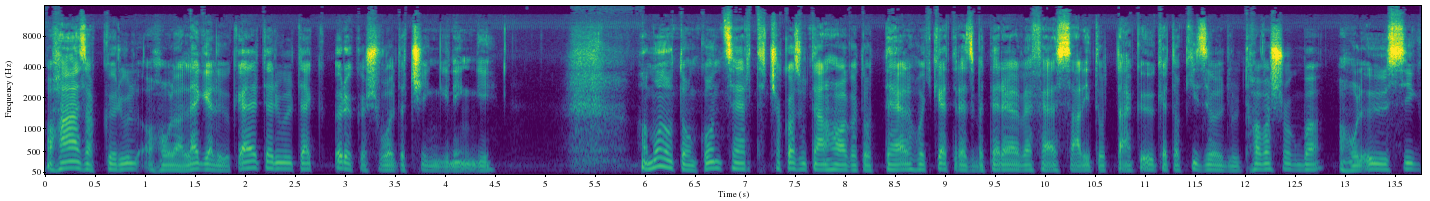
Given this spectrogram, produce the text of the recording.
A házak körül, ahol a legelők elterültek, örökös volt a csingilingi. A monoton koncert csak azután hallgatott el, hogy ketrecbe terelve felszállították őket a kizöldült havasokba, ahol őszig,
